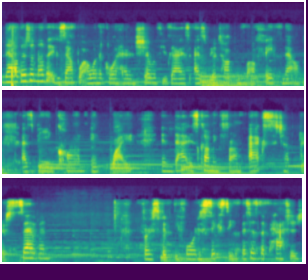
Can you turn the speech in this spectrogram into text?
Now, there's another example I want to go ahead and share with you guys as we're talking about faith now as being calm and quiet, and that is coming from Acts chapter 7, verse 54 to 60. This is the passage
